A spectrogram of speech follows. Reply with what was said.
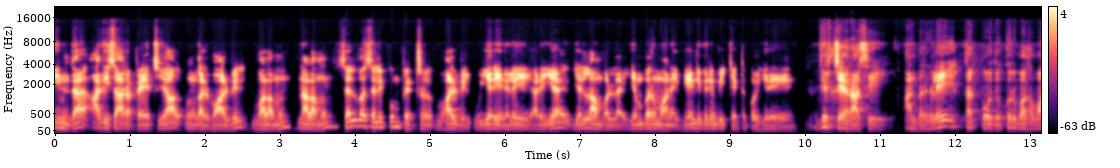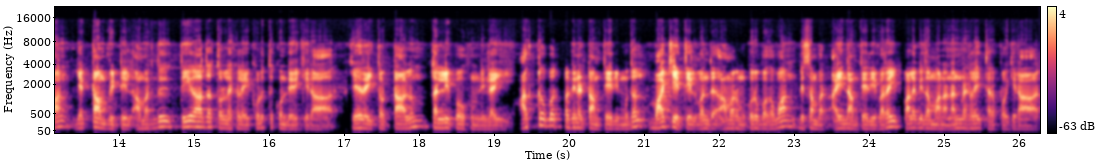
இந்த அதிசார பயிற்சியால் உங்கள் வாழ்வில் வளமும் நலமும் செல்வ செழிப்பும் பெற்று வாழ்வில் உயரிய நிலையை அடைய எல்லாம் வல்ல எம்பெருமானை வேண்டி விரும்பி கேட்டுக்கொள்கிறேன். விருச்சய ராசி அன்பர்களே தற்போது குரு பகவான் எட்டாம் வீட்டில் அமர்ந்து தீராத தொல்லைகளை கொடுத்து கொண்டிருக்கிறார். எதை தொட்டாலும் தள்ளி போகும் நிலை. அக்டோபர் பதினெட்டாம் தேதி முதல் பாக்கியத்தில் வந்து அமரும் குரு பகவான் டிசம்பர் ஐந்தாம் தேதி வரை பலவிதமான நன்மைகளை தரப்போகிறார்.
